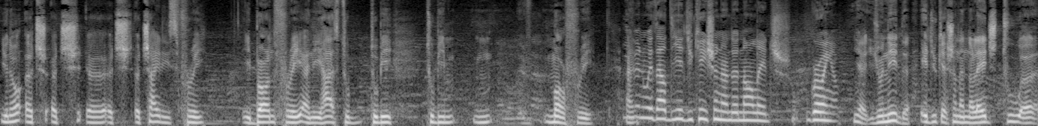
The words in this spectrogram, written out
you know a, ch- a, ch- uh, a, ch- a child is free, he born free, and he has to to be to be m- more free. And- Even without the education or the knowledge growing up. Yeah, you need education and knowledge to uh,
